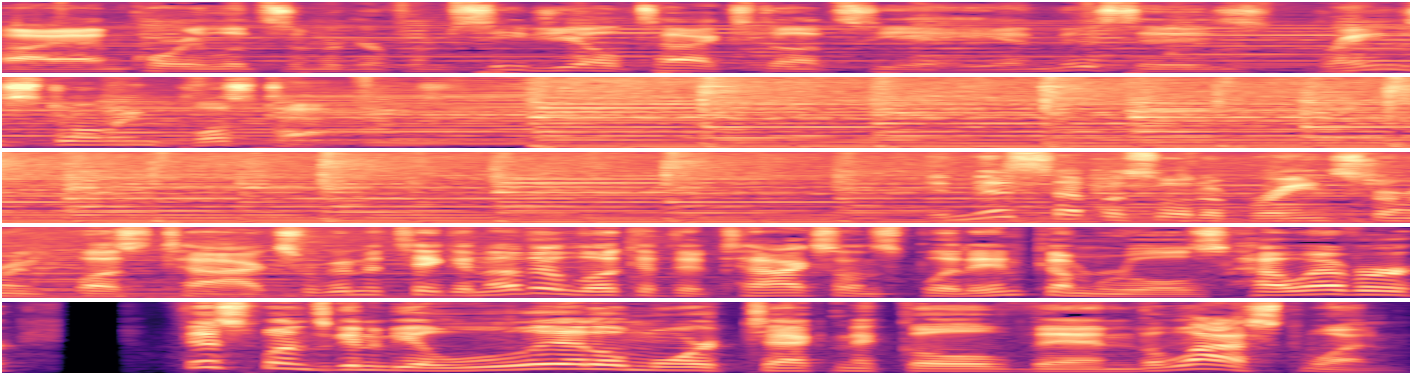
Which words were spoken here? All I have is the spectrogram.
Hi, I'm Corey Litzenberger from CGLTax.ca, and this is Brainstorming Plus Tax. In this episode of Brainstorming Plus Tax, we're going to take another look at the tax on split income rules. However, this one's going to be a little more technical than the last one.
